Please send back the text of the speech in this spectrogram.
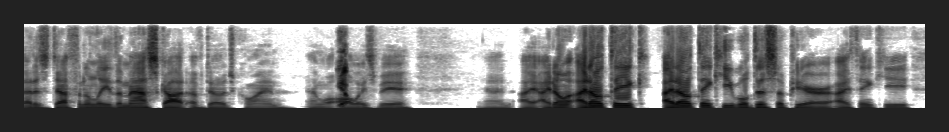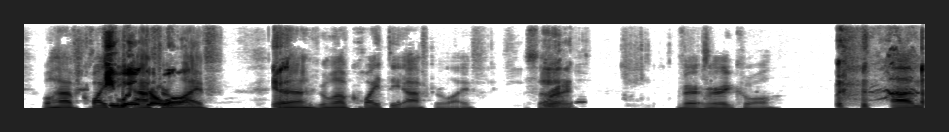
that is definitely the mascot of Dogecoin and will Yep. always be. And I I don't I don't think I don't think he will disappear. I think he will have quite He the afterlife. Yeah. yeah, he'll have quite the afterlife. So Right. very very cool. Um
